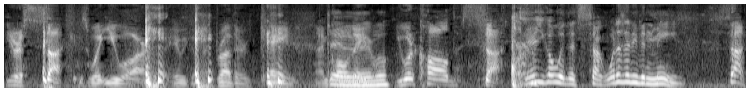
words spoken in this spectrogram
You're a suck, is what you are. Here we go. My brother, Cain. I'm Cain called Abel. Abel. You are called suck. There you go with it, suck. What does that even mean? Suck.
